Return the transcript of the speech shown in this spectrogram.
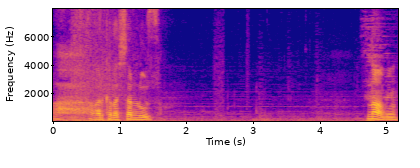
Been Arkadaşlar lose. Ne yapayım?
